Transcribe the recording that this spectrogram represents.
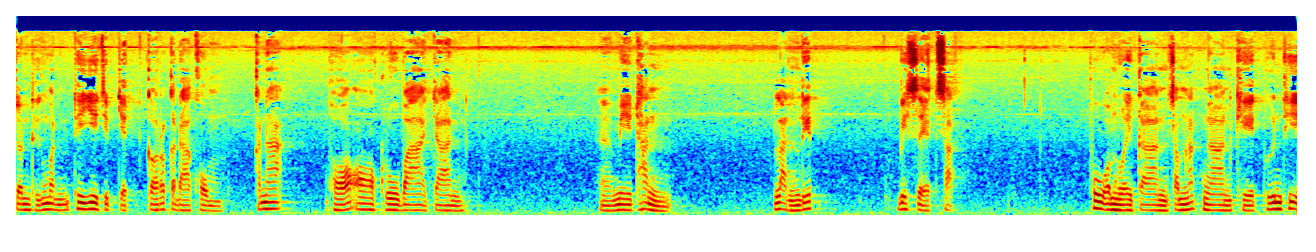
จนถึงวันที่ยี่สิบเจ็ดกรกฎาคม คณะผออครูบาอาจารย์ มีท่านลั่นฤทธิ์วิเศษศักดิ์ผู้อำนวยการสำนักงานเขตพื้นที่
